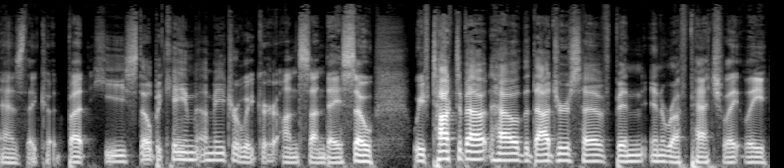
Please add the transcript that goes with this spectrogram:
as they could, but he still became a major leaguer on Sunday. So we've talked about how the Dodgers have been in a rough patch lately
